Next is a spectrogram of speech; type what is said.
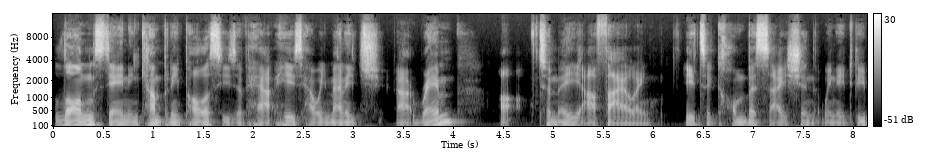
long-standing company policies of how here's how we manage uh, REM, uh, to me, are failing. It's a conversation that we need to be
